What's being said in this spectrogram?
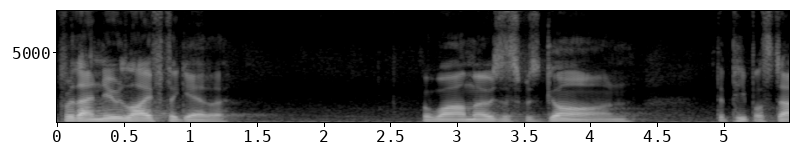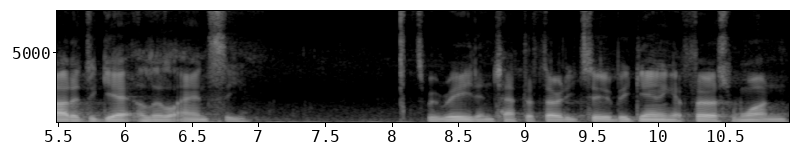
for their new life together. But while Moses was gone, the people started to get a little antsy as we read in chapter 32, beginning at verse 1.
